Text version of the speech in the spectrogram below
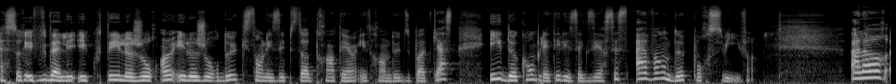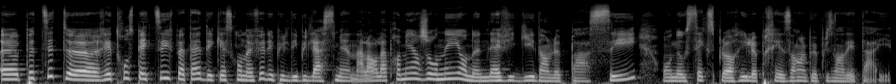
assurez-vous d'aller écouter le jour 1 et le jour 2, qui sont les épisodes 31 et 32 du podcast, et de compléter les exercices avant de poursuivre. Alors, euh, petite euh, rétrospective peut-être de qu'est-ce qu'on a fait depuis le début de la semaine. Alors, la première journée, on a navigué dans le passé, on a aussi exploré le présent un peu plus en détail.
